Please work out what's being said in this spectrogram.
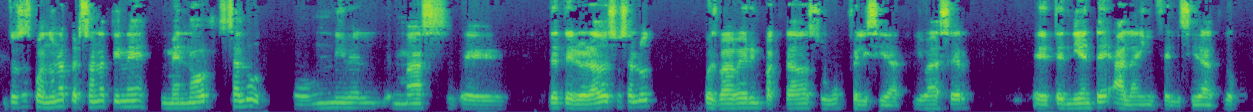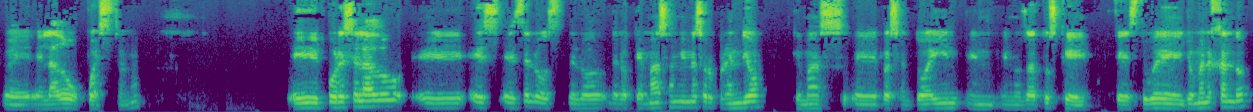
Entonces, cuando una persona tiene menor salud o un nivel más deteriorado de su salud, pues va a haber impactada su felicidad y va a ser tendiente a la infelicidad, el lado opuesto, ¿no? Eh, por ese lado, eh, es, es de, los, de, lo, de, lo, que más a mí me sorprendió, que más eh, presentó ahí en, en, los datos que, que, estuve yo manejando.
